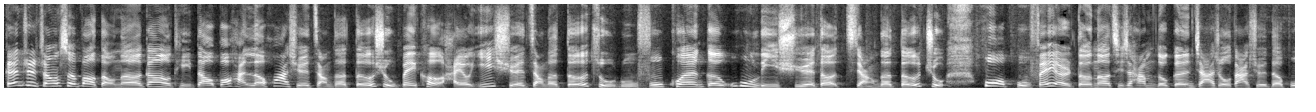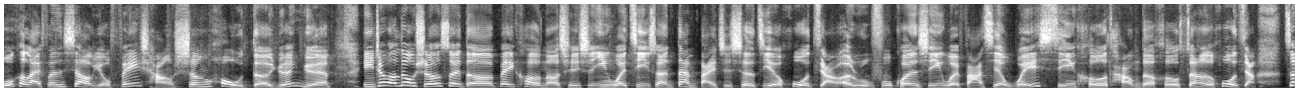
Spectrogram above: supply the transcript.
根据中社报道呢，刚刚有提到，包含了化学奖的得主贝克，还有医学奖的得主鲁夫昆，跟物理学的奖的得主霍普菲尔德呢，其实他们都跟加州大学的伯克莱分校有非常深厚的渊源。以这个六十二岁的贝克呢，其实是因为计算。蛋白质设计而获奖，而鲁夫昆是因为发现微型核糖的核酸而获奖。最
